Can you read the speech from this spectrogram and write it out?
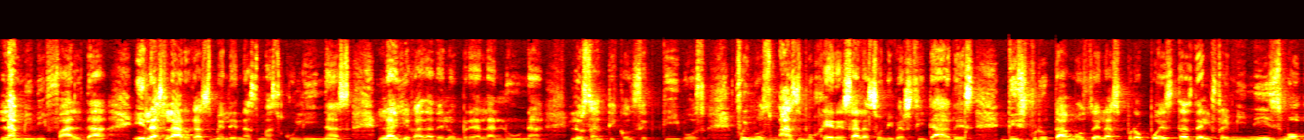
la minifalda y las largas melenas masculinas, la llegada del hombre a la luna, los anticonceptivos. Fuimos más mujeres a las universidades, disfrutamos de las propuestas del feminismo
